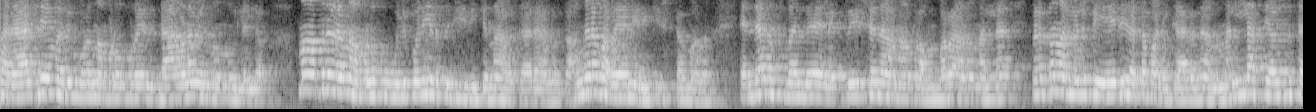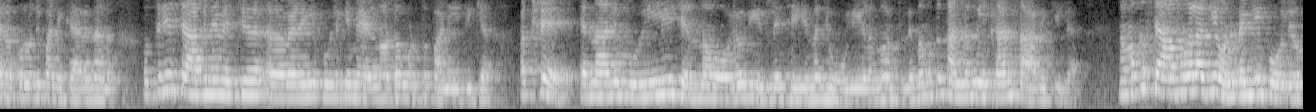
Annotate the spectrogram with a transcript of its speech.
പരാജയം വരുമ്പോൾ നമ്മുടെ കൂടെ ഉണ്ടാവണം എന്നൊന്നുമില്ലല്ലോ. മാത്രമല്ല നമ്മൾ കൂലിപ്പണി എടുത്ത് ജീവിക്കുന്ന ആൾക്കാരാണ് കേട്ടോ അങ്ങനെ പറയാൻ എനിക്ക് ഇഷ്ടമാണ് എന്റെ ഹസ്ബൻഡ് ഇലക്ട്രീഷ്യൻ ആണ് പ്ലംബർ ആണ് നല്ല ഇവിടുത്തെ നല്ലൊരു പേര് കേട്ട പണിക്കാരനാണ്. നല്ല അത്യാവശ്യം തിരക്കുള്ള ഒരു പണിക്കാരനാണ്. ഒത്തിരി സ്റ്റാഫിനെ വെച്ച് വേണമെങ്കിൽ പുള്ളിക്ക് മേൽനോട്ടം കൊടുത്ത് പണിയിപ്പിക്കാം. പക്ഷേ എന്നാലും പുള്ളി ചെന്ന ഓരോ വീട്ടിലും ചെയ്യുന്ന ജോലികളെന്ന് പറഞ്ഞിട്ടുണ്ടെങ്കിൽ നമുക്ക് കണ്ടു നിൽക്കാൻ സാധിക്കില്ല. നമുക്ക് സ്റ്റാഫുകളൊക്കെ ഉണ്ടെങ്കിൽ പോലും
